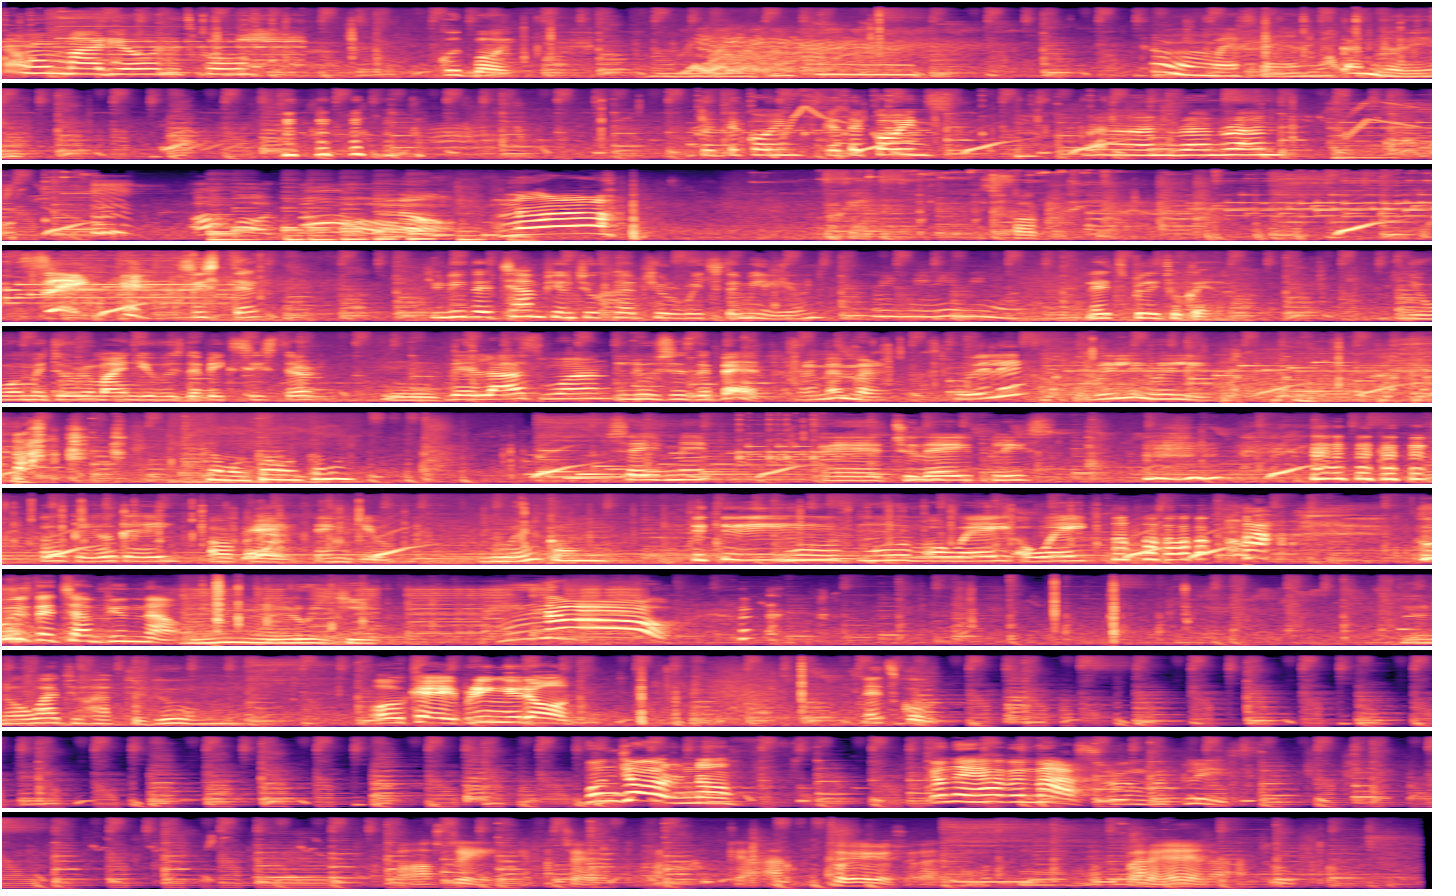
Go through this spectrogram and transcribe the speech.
Come on, Mario, let's go. Good boy. Come on, my friend, we can do it. get the coins, get the coins. Run, run, run. Oh, no! No, no! Okay, let's focus here. Sister, you need a champion to help you reach the million. Let's play together. You want me to remind you who's the big sister? The last one loses the bet, remember? Really? Really, really. come on, come on, come on. Save me. Uh, today, please. Okay, okay. Okay, thank you. You're welcome. Move, move, away, away. Who is the champion now? Mm, Luigi. You know what you have to do. Okay, bring it on. Let's go. Buongiorno. Can I have a mushroom, please? Ah, sì, certo. Sì, sì, mozzarella, tutto.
